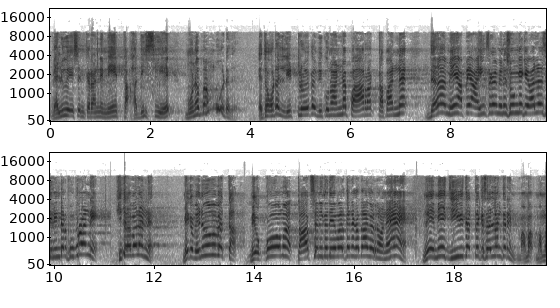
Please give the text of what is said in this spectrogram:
වැලුවේෂන් කරන්නේ මේ හදිස්සියේ මොන බම්බුවටද? එතකොට ලිට්‍රෝ එක විකුණන්න පාරක් කපන්න ද මේ අපේ අහිංසක මිනිසුන්ගේ ගෙවල් වල සිලින්ඩර් පුපුරන්නේ. හිතලා බලන්න. මේක වෙනවම පැත්තා. මේ ඔක්කොම තාක්ෂණික දේවල් ගැන කතා කරනවා නෑ. මේ මේ ජීවිතත් එක්ක සෙල්ලම් කරන්නේ. මම මම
